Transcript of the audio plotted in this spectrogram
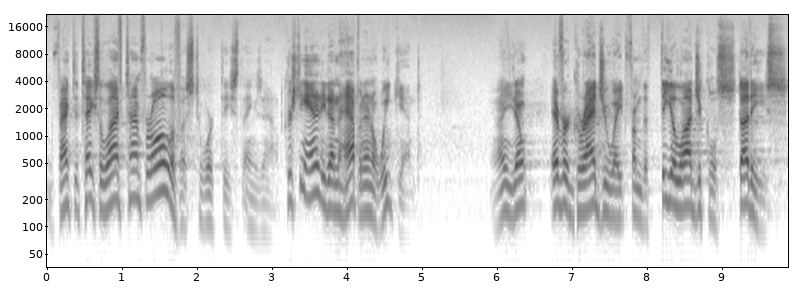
In fact, it takes a lifetime for all of us to work these things out. Christianity doesn't happen in a weekend. You, know, you don't ever graduate from the theological studies.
